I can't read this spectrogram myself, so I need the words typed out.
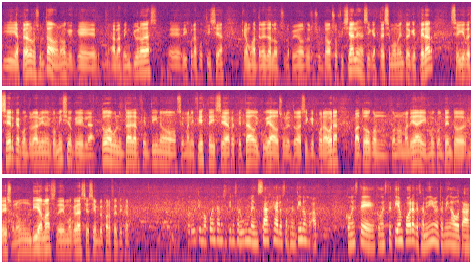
y esperar los resultados, ¿no? que, a las 21 horas eh, dijo la justicia que vamos a tener ya los, primeros resultados oficiales, así que hasta ese momento hay que esperar, seguir de cerca, controlar bien el comicio, que la, toda voluntad del argentino se manifieste y sea respetado y cuidado sobre todo, así que por ahora va todo con, normalidad y muy contento de eso, ¿no? un día más de democracia siempre para festejar. Por último, cuéntanos si tienes algún mensaje a los argentinos con, este, con este tiempo ahora que se animen también a votar.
